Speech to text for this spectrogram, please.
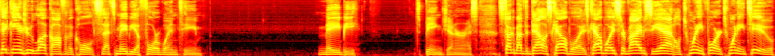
Take Andrew Luck off of the Colts. That's maybe a four win team. Maybe. It's being generous. Let's talk about the Dallas Cowboys. Cowboys survive Seattle 24 22.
